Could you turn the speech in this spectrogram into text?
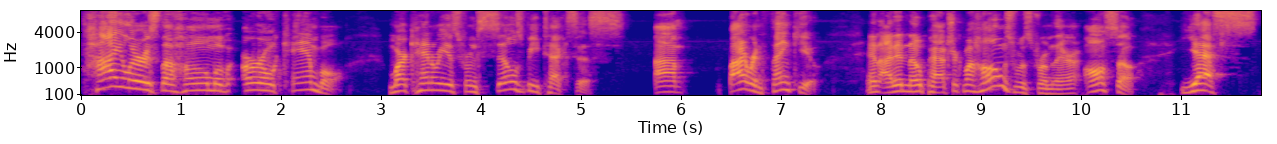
Tyler is the home of Earl Campbell. Mark Henry is from Silsbee, Texas. Um, Byron, thank you. And I didn't know Patrick Mahomes was from there also. Yes,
